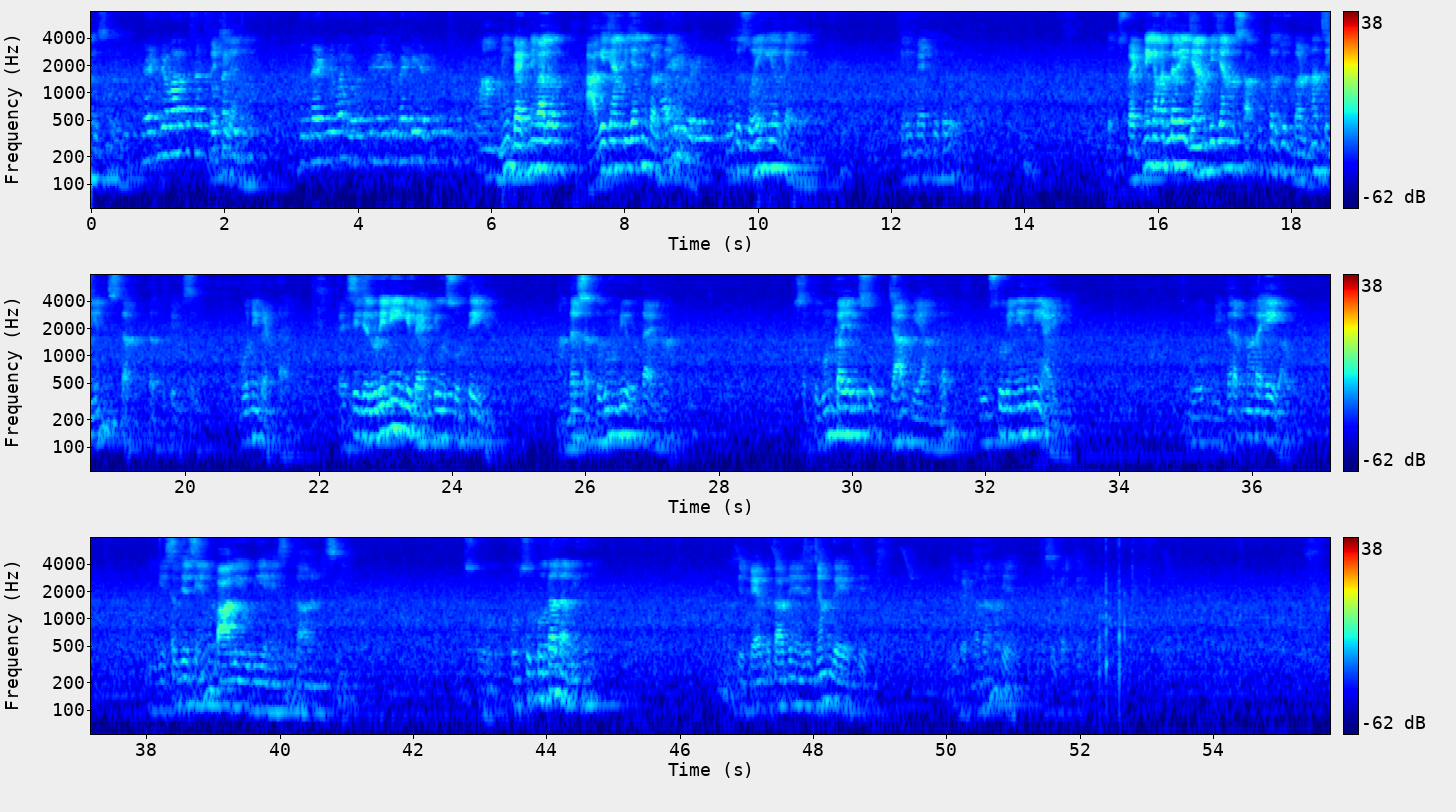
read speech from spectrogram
बैठने वाला तो सर बैठेगा नहीं। जो बैठने वाले होते हैं तो बैठे रहते हैं हाँ नहीं बैठने वाले आगे जान भी जान नहीं पड़ता है। वो तो सोएँगे और क्या करेंगे? केवल बैठ के करो। तो बैठने का मतलब है ज्ञान भी ज्ञान उसका ऊपर जो बढ़ना चाहिए ना स्तर तत्व के विषय वो नहीं बैठता है। वैसे ज़रूरी नहीं है कि बैठ के वो सोते ही हैं। अंदर सत्गुण भी होता है ना। सत्गुण का यदि सुख जाग गया अंदर उसको भी नींद नहीं आएगी। वो भीतर अपना रहेगा। ये सब जैसे हैं ना, बाल योगी है उदाहरण इसके उसको सुख होता था अभी से ये पैर बताते हैं, ऐसे जम गए थे। ये बैठा था ना ये, ऐसे करके।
